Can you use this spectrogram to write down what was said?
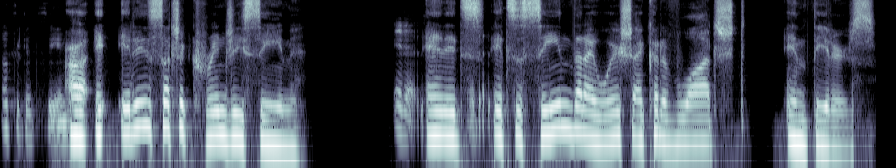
That's a good scene. Uh, it, it is such a cringy scene, It is. and it's it's a scene that I wish I could have watched in theaters.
